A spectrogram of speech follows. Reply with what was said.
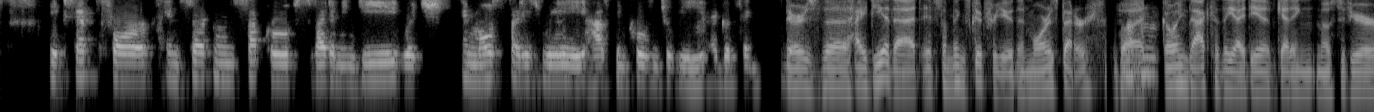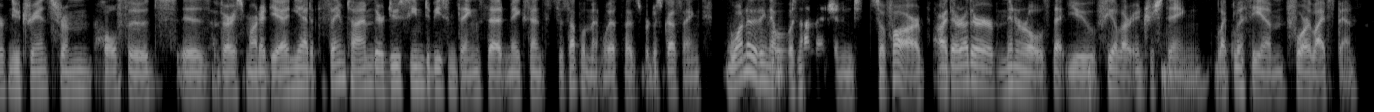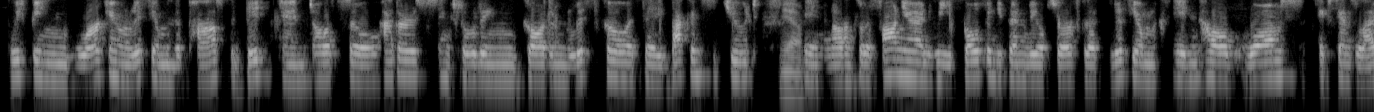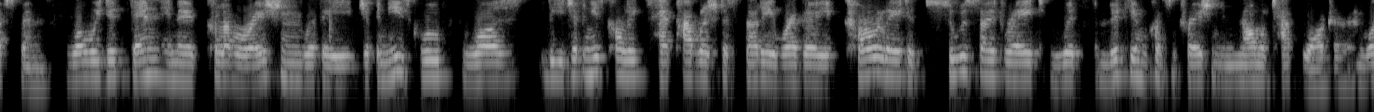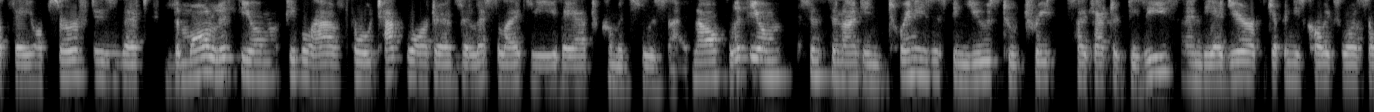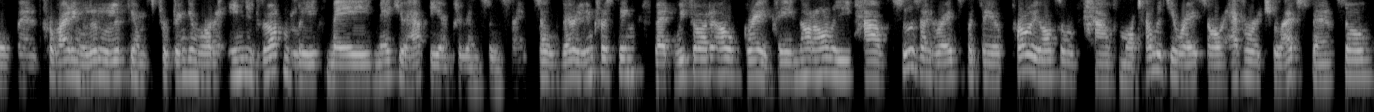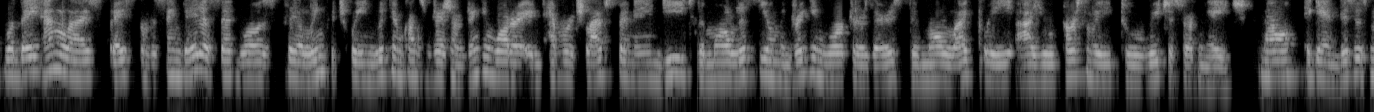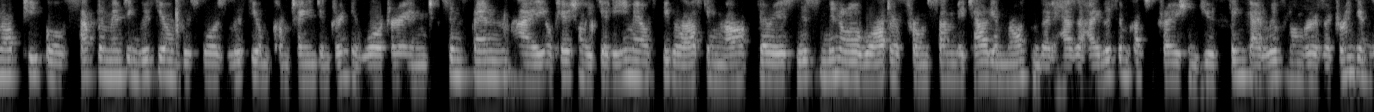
except for in certain subgroups, vitamin D, which in most studies really has been proven to be a good thing. There's the idea that if something's good for you, then more is better. But mm-hmm. going back to the idea of getting most of your nutrients from whole foods is a very smart idea. And yet at the same time, there do seem to be some things that make sense to supplement with, as we're discussing. One other thing that was not mentioned so far are there other minerals that you feel are interesting, like lithium for lifespan? We've been working on lithium in the past a bit, and also others, including Gordon Lithgow at the Buck Institute yeah. in Northern California. And we both independently observed that lithium in our worms extends lifespan. What we did then in a collaboration with a Japanese group was the Japanese colleagues had published a study where they correlated suicide rate with lithium concentration in normal tap water. And what they observed is that the more lithium people have through tap water, the less likely they are to commit suicide. Now, lithium since the 1920s has been used to treat psychiatric disease. And the idea of Japanese colleagues was so uh, providing a little lithium to drinking water inadvertently may make you happy and prevent suicide. So, very interesting. But we thought, oh, great they not only have suicide rates, but they probably also have mortality rates or average lifespan. So what they analyzed based on the same data set was the link between lithium concentration in drinking water and average lifespan. And indeed, the more lithium in drinking water there is, the more likely are you personally to reach a certain age. Now, again, this is not people supplementing lithium. This was lithium contained in drinking water. And since then, I occasionally get emails, people asking, oh, there is this mineral water from some Italian mountain mountain that has a high lithium concentration, do you think I live longer if I drink it?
